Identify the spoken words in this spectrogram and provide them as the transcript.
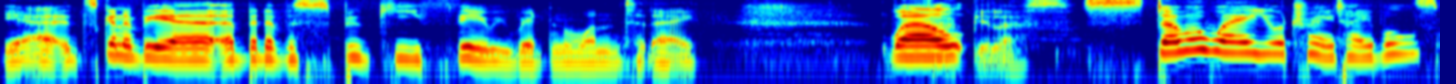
Yeah, it's going to be a, a bit of a spooky, theory ridden one today. Well, Fabulous. stow away your tray tables,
